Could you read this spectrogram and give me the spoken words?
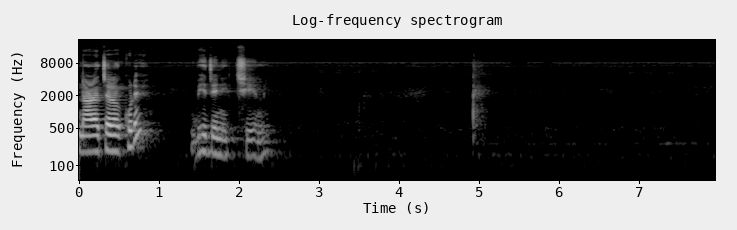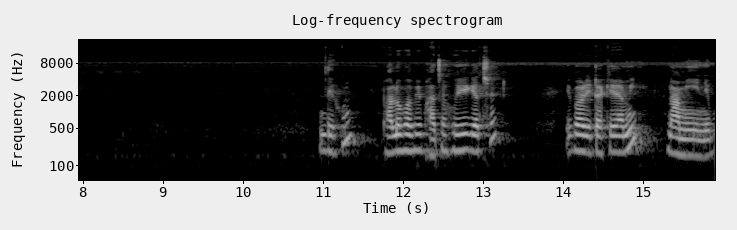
নাড়াচাড়া করে ভেজে নিচ্ছি আমি। দেখুন, ভালোভাবে ভাজা হয়ে গেছে। এবার এটাকে আমি নামিয়ে নেব।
